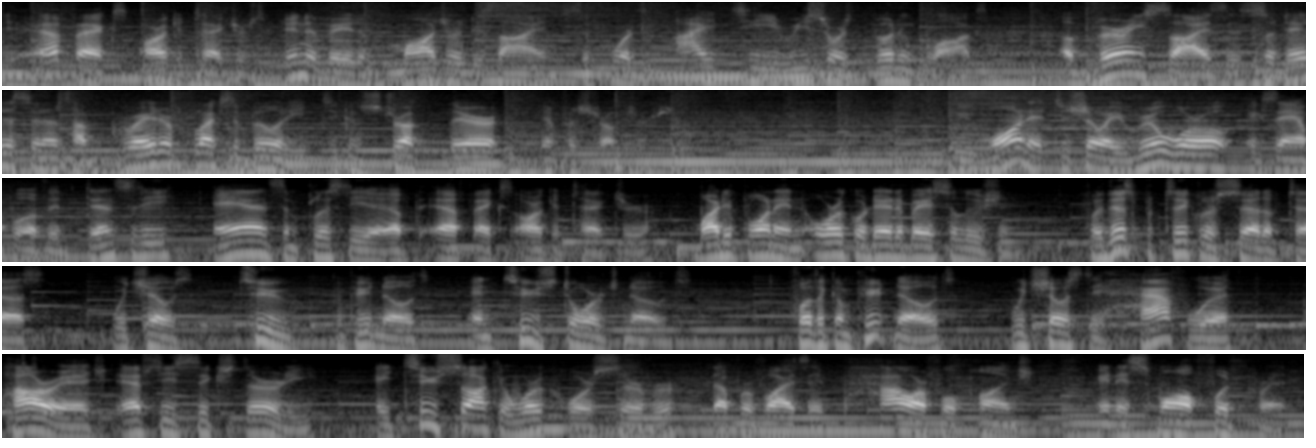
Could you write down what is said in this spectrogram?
The FX architecture's innovative modular design supports IT resource building blocks of varying sizes so data centers have greater flexibility to construct their infrastructures. Wanted to show a real-world example of the density and simplicity of the FX architecture by deploying an Oracle database solution. For this particular set of tests, we chose two compute nodes and two storage nodes. For the compute nodes, we chose the half-width PowerEdge FC630, a two-socket workhorse server that provides a powerful punch in a small footprint.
